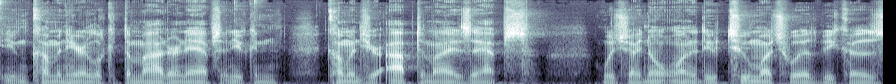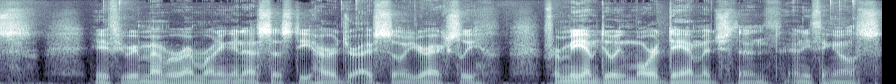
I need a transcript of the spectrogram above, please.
you can come in here and look at the modern apps and you can come into your optimize apps which I don't want to do too much with because if you remember I'm running an SSD hard drive so you're actually for me I'm doing more damage than anything else.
